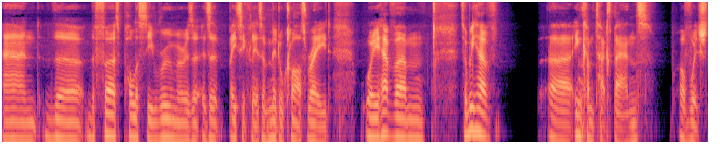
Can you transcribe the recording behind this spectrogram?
And the the first policy rumor is a is a basically it's a middle class raid you have um so we have uh income tax bans of which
